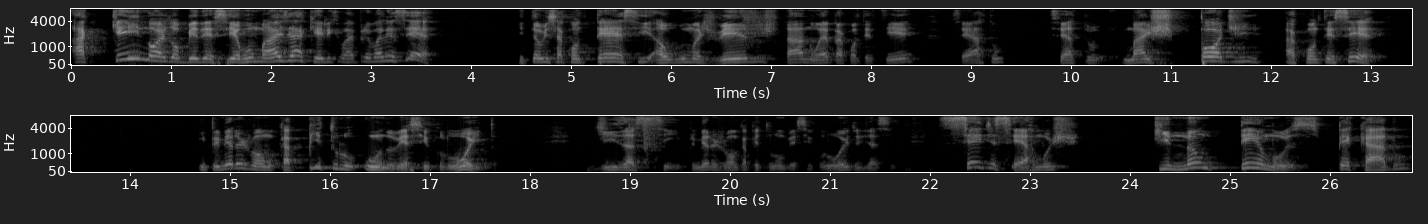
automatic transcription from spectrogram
A quem nós obedecemos mais é aquele que vai prevalecer. Então isso acontece algumas vezes, tá? Não é para acontecer, certo? Certo? Mas pode acontecer. Em 1 João, capítulo 1, no versículo 8, diz assim, 1 João capítulo 1, versículo 8, diz assim, se dissermos que não temos pecado,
